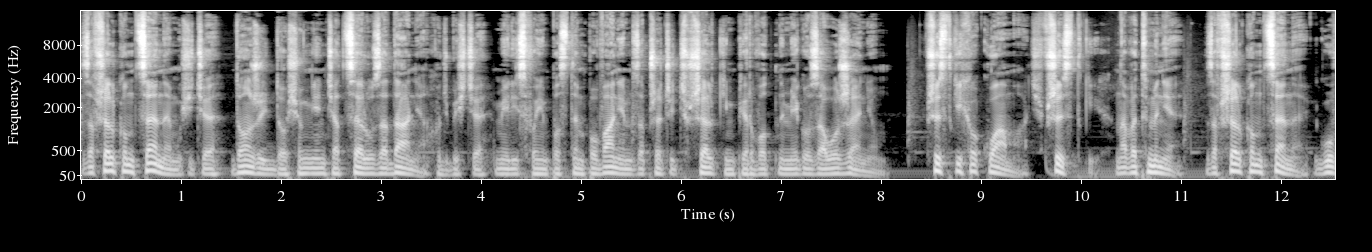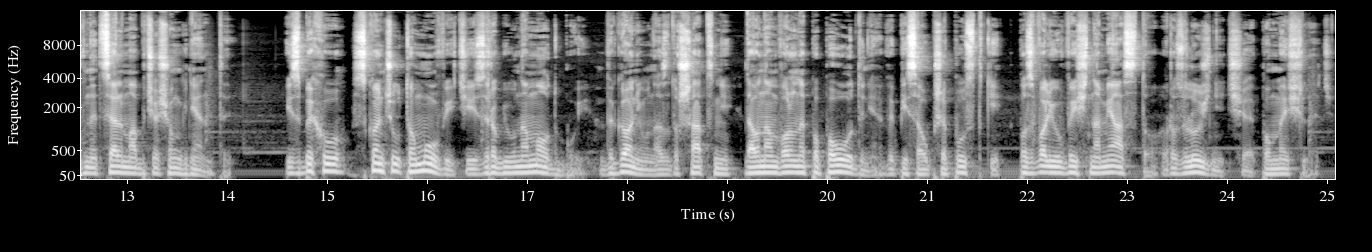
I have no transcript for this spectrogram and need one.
Za wszelką cenę musicie dążyć do osiągnięcia celu zadania, choćbyście mieli swoim postępowaniem zaprzeczyć wszelkim pierwotnym jego założeniom. Wszystkich okłamać, wszystkich, nawet mnie. Za wszelką cenę główny cel ma być osiągnięty. I Zbychu skończył to mówić i zrobił nam odbój. Wygonił nas do szatni, dał nam wolne popołudnie, wypisał przepustki, pozwolił wyjść na miasto, rozluźnić się, pomyśleć.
